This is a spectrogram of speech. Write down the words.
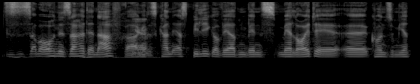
das ist aber auch eine Sache der Nachfrage. Ja. Das kann erst billiger werden, wenn es mehr Leute äh, konsumieren.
